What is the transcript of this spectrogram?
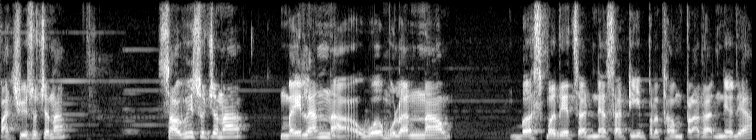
पाचवी सूचना सहावी सूचना महिलांना व मुलांना बसमध्ये चढण्यासाठी प्रथम प्राधान्य द्या.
